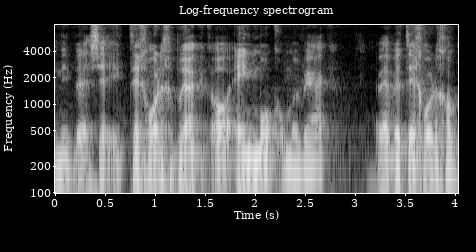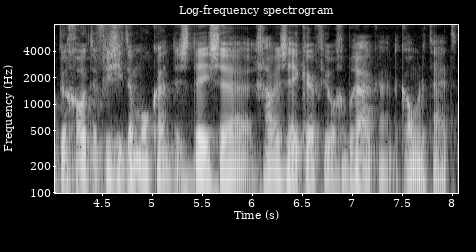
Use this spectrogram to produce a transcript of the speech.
niet best. Ik, tegenwoordig gebruik ik al één mok op mijn werk. We hebben tegenwoordig ook de grote visitemokken. Dus deze gaan we zeker veel gebruiken de komende tijd.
